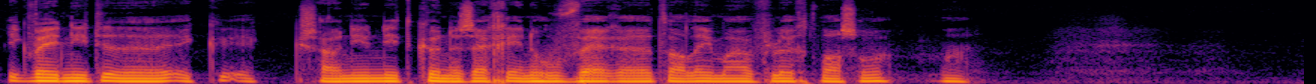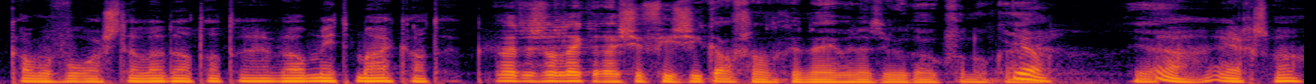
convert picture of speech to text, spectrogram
Ik weet niet, eh, ik, ik zou niet, niet kunnen zeggen in hoeverre het alleen maar een vlucht was hoor. Maar ik kan me voorstellen dat dat er wel mee te maken had. ook. Maar het is wel lekker als je fysiek afstand kunt nemen natuurlijk ook van elkaar. Ja. Ja. Ja. ergens wel.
